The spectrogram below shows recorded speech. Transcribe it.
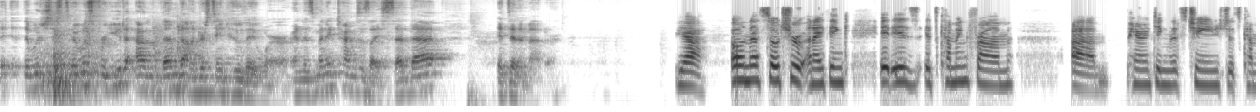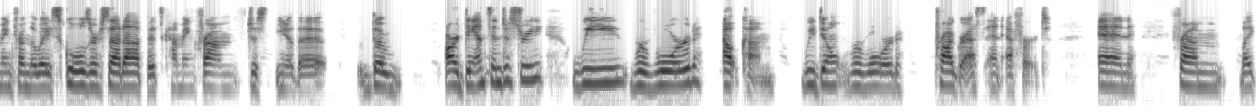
it was just it was for you to um, them to understand who they were. And as many times as I said that, it didn't matter. Yeah. Oh, and that's so true. And I think it is. It's coming from um, parenting that's changed. It's coming from the way schools are set up. It's coming from just you know the the our dance industry. We reward outcome. We don't reward progress and effort. And from like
